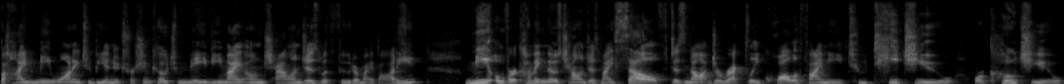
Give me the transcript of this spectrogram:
behind me wanting to be a nutrition coach may be my own challenges with food or my body. Me overcoming those challenges myself does not directly qualify me to teach you or coach you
